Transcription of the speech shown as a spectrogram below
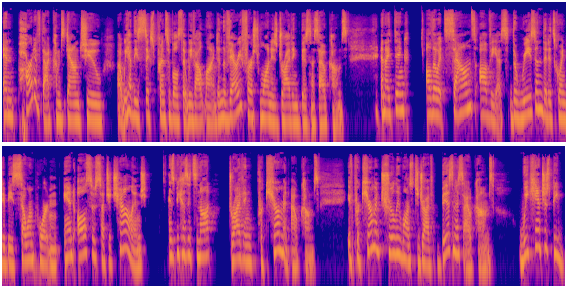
And part of that comes down to uh, we have these six principles that we've outlined. And the very first one is driving business outcomes. And I think although it sounds obvious, the reason that it's going to be so important and also such a challenge is because it's not driving procurement outcomes. If procurement truly wants to drive business outcomes, we can't just be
